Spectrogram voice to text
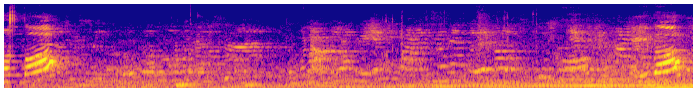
14 Chị 4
